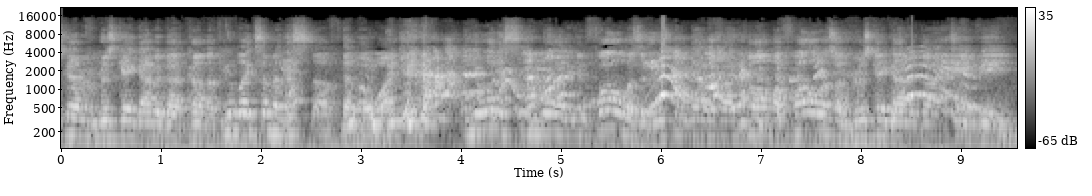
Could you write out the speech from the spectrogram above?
Garber from BruceKGarber.com. If you like some of this stuff that we're watching, and you want to see more, you can follow us at yeah. Or follow us on BruceKGarber.tv.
